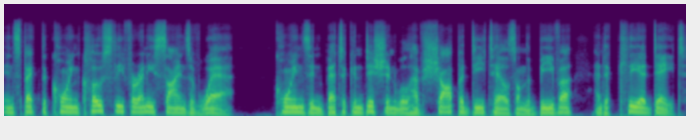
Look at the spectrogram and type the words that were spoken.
inspect the coin closely for any signs of wear. Coins in better condition will have sharper details on the beaver and a clear date.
